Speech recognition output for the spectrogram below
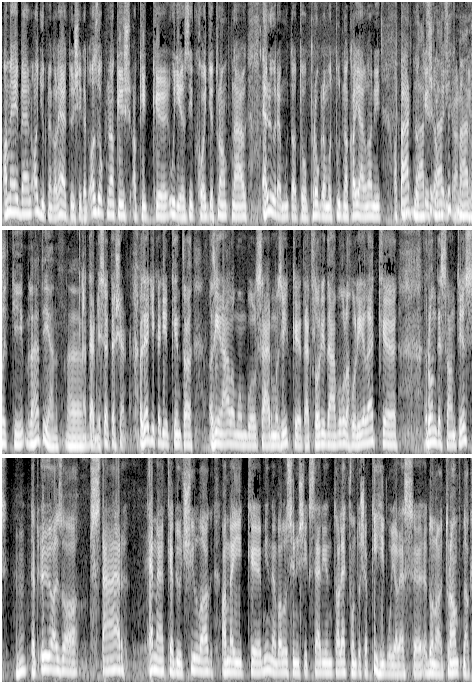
amelyben adjuk meg a lehetőséget azoknak is, akik úgy érzik, hogy Trumpnál előremutató programot tudnak ajánlani a pártnak Látsz, és Amerikának már, is. hogy ki lehet ilyen? Hát természetesen. Az egyik egyébként a, az én államomból származik, tehát Floridából, ahol élek, Ron DeSantis, uh-huh. tehát ő az a sztár, emelkedő csillag, amelyik eh, minden valószínűség szerint a legfontosabb kihívója lesz eh, Donald Trumpnak.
